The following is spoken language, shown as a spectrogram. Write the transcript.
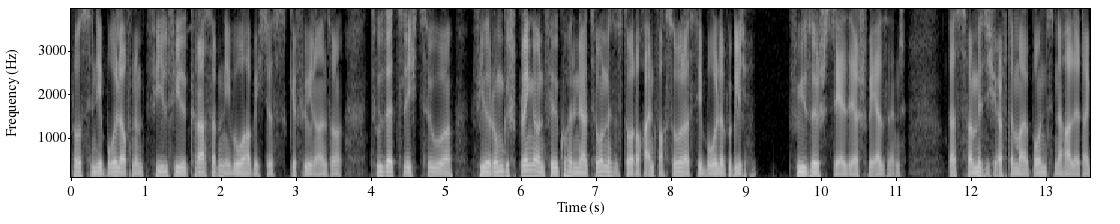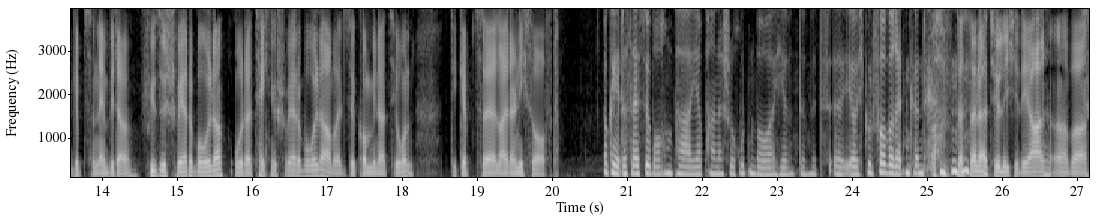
Bloß sind die Boulder auf einem viel, viel krasseren Niveau, habe ich das Gefühl. Also zusätzlich zu viel Rumgespringe und viel Koordination ist es dort auch einfach so, dass die Boulder wirklich physisch sehr, sehr schwer sind. Das vermisse ich öfter mal bei uns in der Halle. Da gibt es dann entweder physisch schwere Boulder oder technisch schwere Boulder, aber diese Kombination, die gibt es äh, leider nicht so oft. Okay, das heißt, wir brauchen ein paar japanische Routenbauer hier, damit äh, ihr euch gut vorbereiten könnt. Ach, das wäre natürlich ideal, aber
